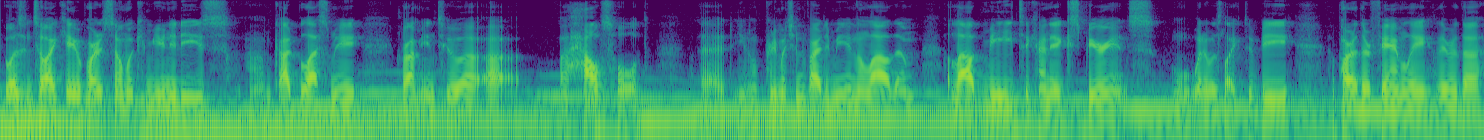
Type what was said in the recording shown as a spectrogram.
It wasn't until I came a part of Soma Communities, um, God blessed me, brought me into a, a, a household that you know pretty much invited me and allowed them allowed me to kind of experience what it was like to be a part of their family. They were the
